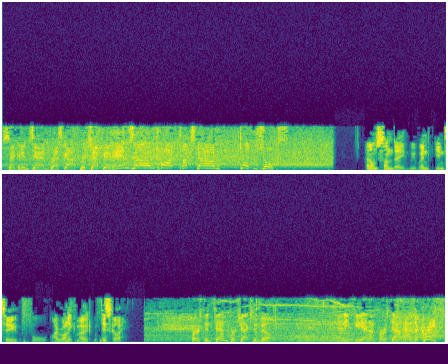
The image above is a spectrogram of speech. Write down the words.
Second and ten. Prescott protected. End zone caught. Touchdown. Dalton Schultz. And on Sunday, we went into full ironic mode with this guy. First and 10 for Jacksonville. And Etienne on first down has a crease.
